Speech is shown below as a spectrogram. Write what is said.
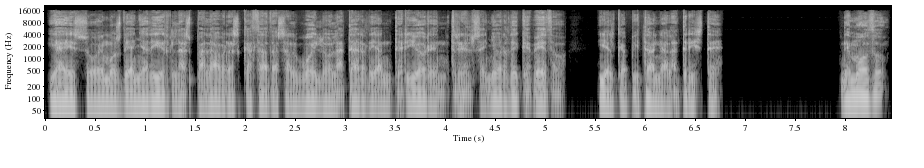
y a eso hemos de añadir las palabras cazadas al vuelo la tarde anterior entre el señor de Quevedo y el capitán a la triste. De modo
